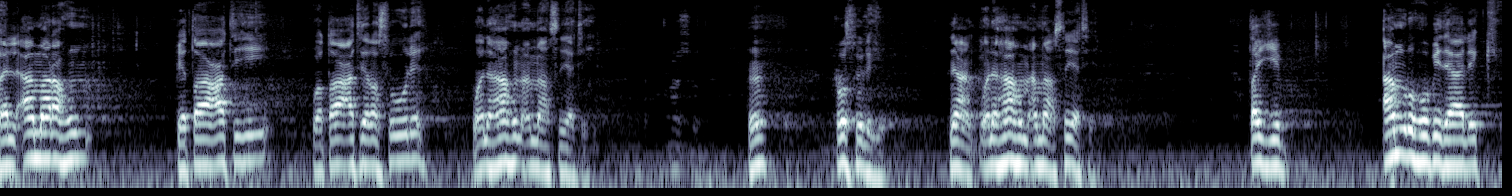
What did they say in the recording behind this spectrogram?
بل أمرهم بطاعته وطاعة رسوله ونهاهم عن معصيته. رسله. نعم. ونهاهم عن معصيته. طيب أمره بذلك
